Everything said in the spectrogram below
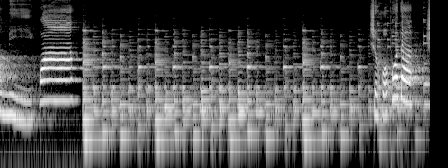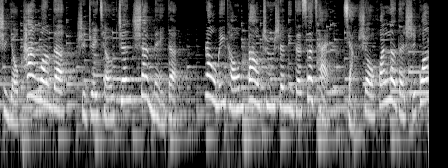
爆米花。是活泼的，是有盼望的，是追求真善美的。让我们一同爆出生命的色彩，享受欢乐的时光。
